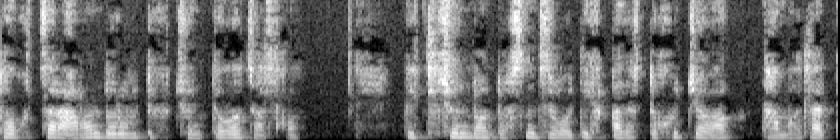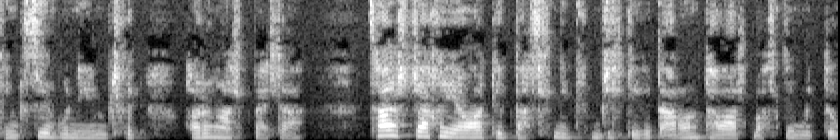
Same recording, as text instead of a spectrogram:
тугацаар 14 дэх чөнтөгөө золгов. Гэтэл шүн дунд усан цэргүүд их газарт өхөж явааг таамаглаад тэнгисийн гүний хэмжихэд 20 алт байлаа. Цааш жаахан яваад тэд бас л нэг хэмжилт хийгээд арван тав алт болсныг мэдэв.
